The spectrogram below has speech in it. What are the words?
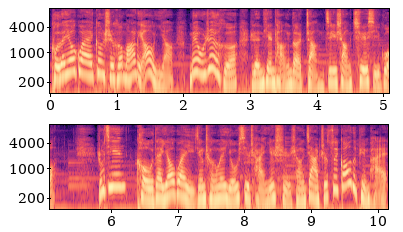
口袋妖怪更是和马里奥一样，没有任何任天堂的掌机上缺席过。如今，口袋妖怪已经成为游戏产业史上价值最高的品牌。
